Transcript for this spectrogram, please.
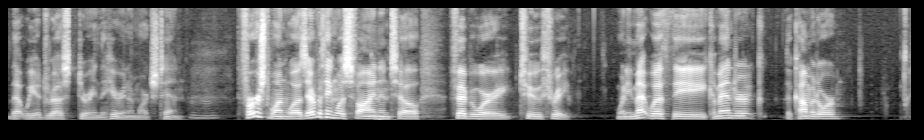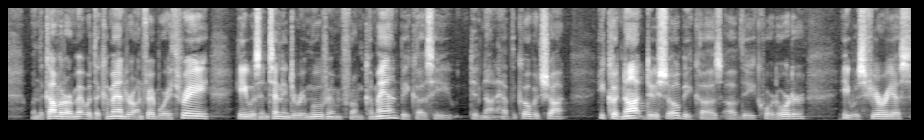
that we addressed during the hearing on March 10. Mm-hmm. The first one was everything was fine until February 2 3. When he met with the commander, the Commodore, when the Commodore met with the commander on February 3, he was intending to remove him from command because he did not have the COVID shot. He could not do so because of the court order. He was furious.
